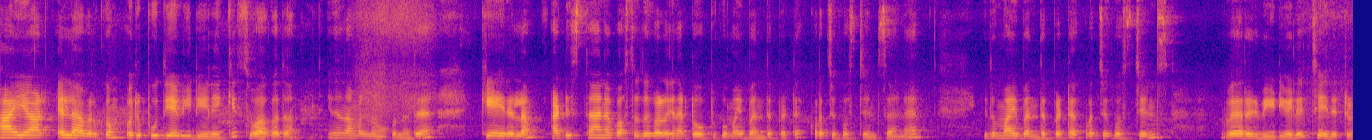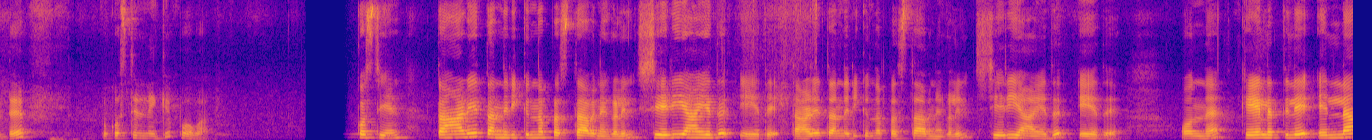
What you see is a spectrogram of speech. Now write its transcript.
ഹായ് ആൾ എല്ലാവർക്കും ഒരു പുതിയ വീഡിയോയിലേക്ക് സ്വാഗതം. ഇന്ന് നമ്മൾ നോക്കുന്നത് കേരളം അടിസ്ഥാന വസ്തുതകൾ എന്ന ടോപ്പിക്കുമായി ബന്ധപ്പെട്ട കുറച്ച് ക്വസ്റ്റ്യൻസ് ആണ്. ഇതുമായി ബന്ധപ്പെട്ട കുറച്ച് ക്വസ്റ്റ്യൻസ് വേറൊരു വീഡിയോയിൽ ചെയ്തിട്ടുണ്ട്. അപ്പോൾ ക്വസ്റ്റ്യനിലേക്ക് പോവാം. ക്വസ്റ്റ്യൻ താഴെ തന്നിരിക്കുന്ന പ്രസ്താവനകളിൽ ശരിയായത് ഏത്? താഴെ തന്നിരിക്കുന്ന പ്രസ്താവനകളിൽ ശരിയായത് ഏത്? ഒന്ന് കേരളത്തിലെ എല്ലാ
